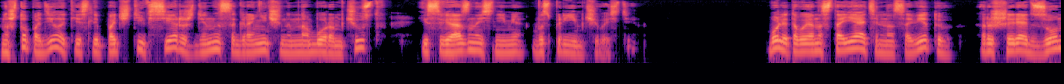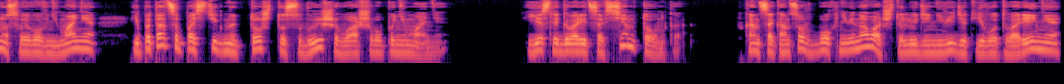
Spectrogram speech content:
Но что поделать, если почти все рождены с ограниченным набором чувств и связанной с ними восприимчивости? Более того, я настоятельно советую расширять зону своего внимания и пытаться постигнуть то, что свыше вашего понимания. Если говорить совсем тонко, в конце концов Бог не виноват, что люди не видят его творения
